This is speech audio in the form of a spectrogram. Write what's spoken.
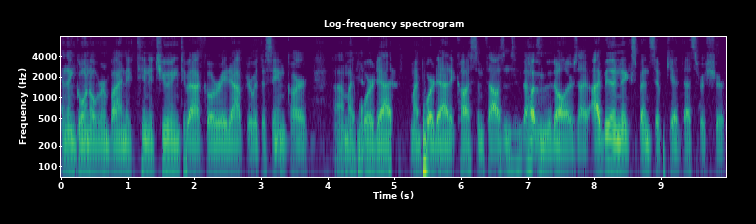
and then going over and buying a tin of chewing tobacco right after with the same card uh, my Yeah. poor dad my poor dad it cost him thousands and thousands of dollars I, i've been an expensive kid that's for sure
